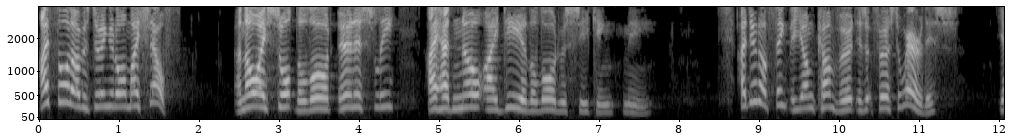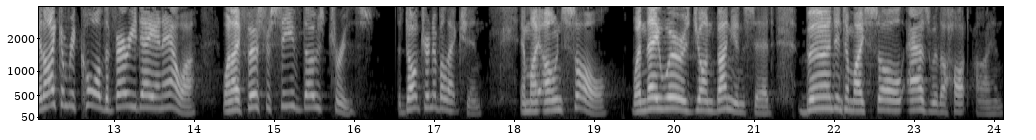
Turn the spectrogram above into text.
I thought I was doing it all myself. And though I sought the Lord earnestly, I had no idea the Lord was seeking me. I do not think the young convert is at first aware of this, yet I can recall the very day and hour when I first received those truths, the doctrine of election, in my own soul, when they were, as John Bunyan said, burned into my soul as with a hot iron.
